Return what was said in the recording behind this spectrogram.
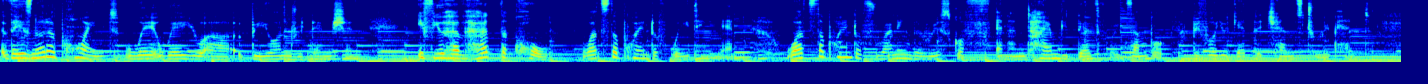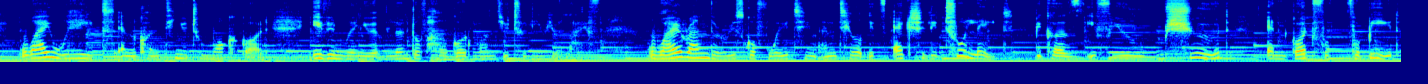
There is not a point where, where you are beyond redemption. If you have heard the call What's the point of waiting then? What's the point of running the risk of an untimely death, for example, before you get the chance to repent? Why wait and continue to mock God even when you have learned of how God wants you to live your life? Why run the risk of waiting until it's actually too late? Because if you should, and God forbid,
